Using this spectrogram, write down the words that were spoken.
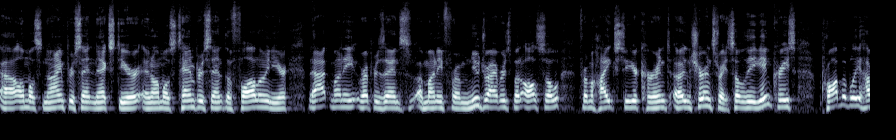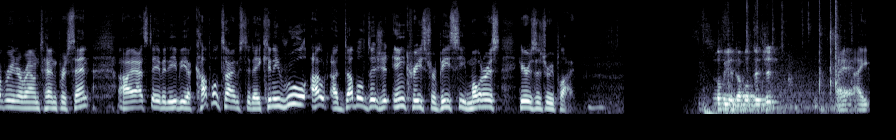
uh, almost 9% next year, and almost 10% the following year. That money represents uh, money from new drivers, but also from hikes to your current uh, insurance rate. So the increase probably hovering around 10%. I asked David Eby a couple times today, can he rule out a double digit increase for BC motorists? Here's his reply. Will be a double digit? I, I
